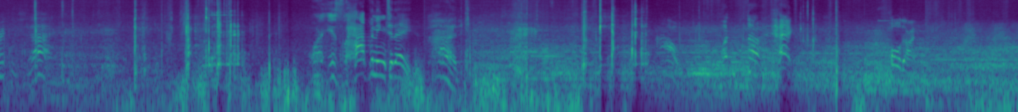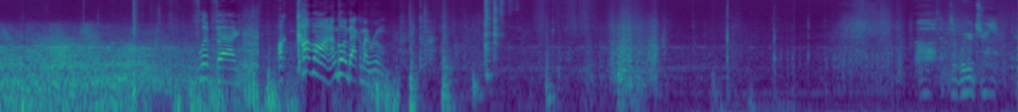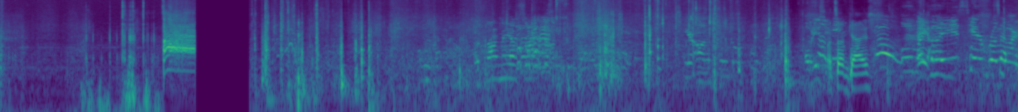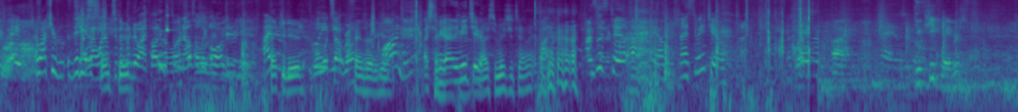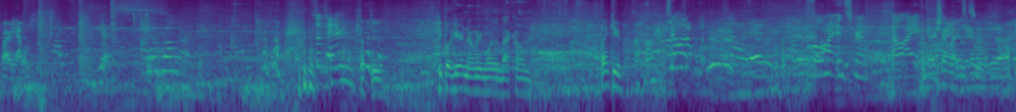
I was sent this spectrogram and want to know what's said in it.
Frick was that? What is happening today? God. Ow. What the heck? Hold on. Flip fag. Oh, come on. I'm going back in my room. Was a weird dream. Not me, I'm. You're honestly a disappointment. Oh, it is. What's up, guys? Oh my god, it's Tanner Braungardt. Hey, I watch your videos. When I went up Thanks, to the window, I thought it was someone else. I was like, oh, I'm gonna video. Thank you, dude. Well, what's up, bro? Fans already here. on, dude. Nice to meet, nice to meet you. Nice to meet you, Tanner. I'm This is Taylor. Hi, Cam. Nice to meet you. Do you keep waivers? If I already have one. What's up, Tanner? What's up, dude? People here know me more than back home. Thank you. Uh-huh. Follow my Instagram. L I. Can I show my Instagram? Yeah.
